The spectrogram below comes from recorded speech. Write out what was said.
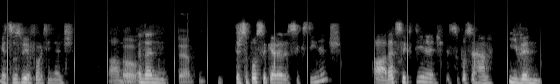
It's supposed to be a 14 inch. Um, Oh. and then Damn. they're supposed to get at a 16 inch. Uh, that 16 inch is supposed to have even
